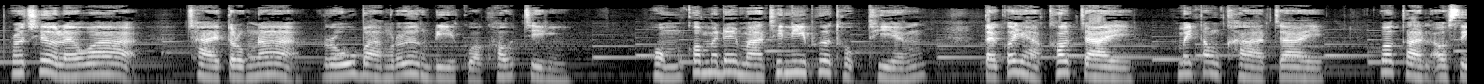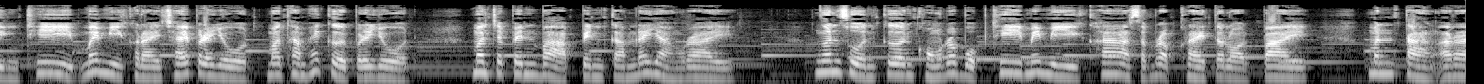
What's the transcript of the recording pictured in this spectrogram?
เพราะเชื่อแล้วว่า ชายตรงหน้ารู้บางเรื่องดีกว่าเขาจริง ผมก็ไม่ได้มาที่นี่เพื่อถกเถียง แต่ก็อยากเข้าใจ ไม่ต้องคาใจ ว่าการเอาสิ่งที่ไม่มีใครใช้ประโยชน์มาทำให้เกิดประโยชน์ มันจะเป็นบาปเป็นกรรมได้อย่างไร เงินส่วนเกินของระบบที่ไม่มีค่าสำหรับใครตลอดไป มันต่างอะไร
